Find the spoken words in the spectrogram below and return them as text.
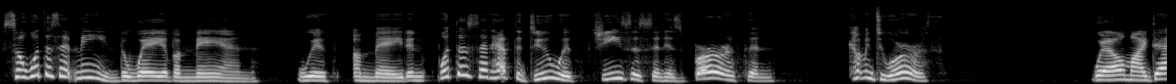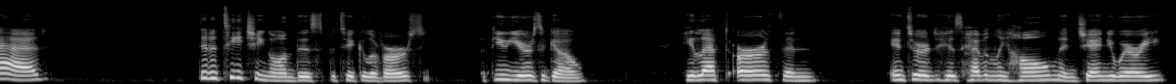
So, what does that mean, the way of a man with a maid? And what does that have to do with Jesus and his birth and coming to earth? Well, my dad did a teaching on this particular verse a few years ago. He left earth and entered his heavenly home in January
